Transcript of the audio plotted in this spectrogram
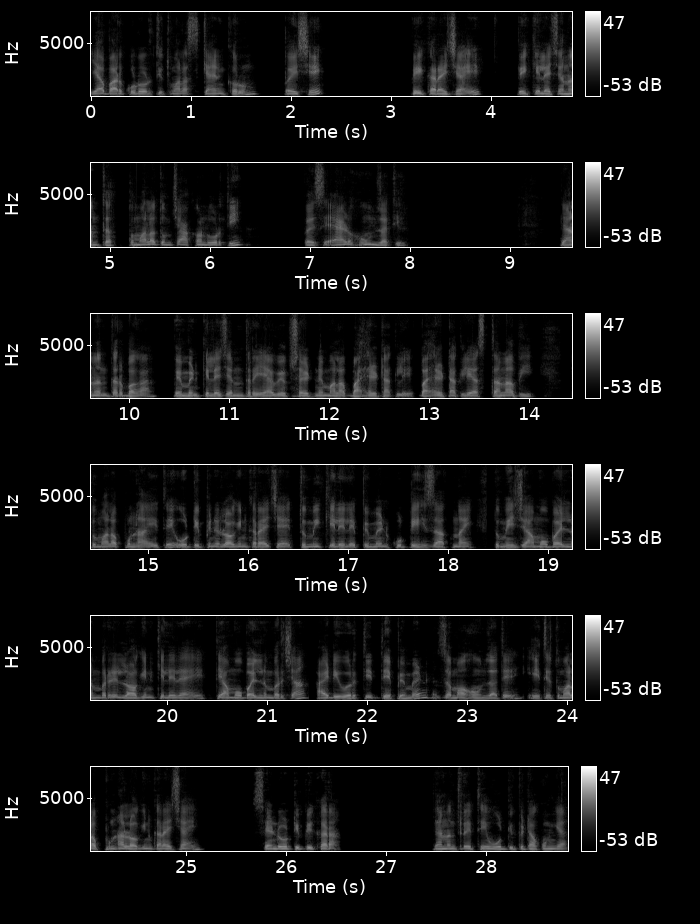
या बारकोडवरती तुम्हाला स्कॅन करून पैसे पे करायचे आहे. पे केल्याच्यानंतर तुम्हाला तुमच्या अकाउंटवरती पैसे ऍड होऊन जातील. त्यानंतर बघा पेमेंट केल्याच्यानंतर या वेबसाईटने मला बाहेर टाकले. बाहेर टाकले असताना बी तुम्हाला पुन्हा इथे ओटीपीने लॉग इन करायचे आहे. तुम्ही केलेले पेमेंट कुठेही जात नाही. तुम्ही ज्या मोबाईल नंबरने लॉग इन केलेले आहे त्या मोबाईल नंबरच्या आय डी वरती ते पेमेंट जमा होऊन जाते. इथे तुम्हाला पुन्हा लॉग इन करायचे आहे. सेंड ओटीपी करा. त्यानंतर इथे ओटीपी टाकून घ्या.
